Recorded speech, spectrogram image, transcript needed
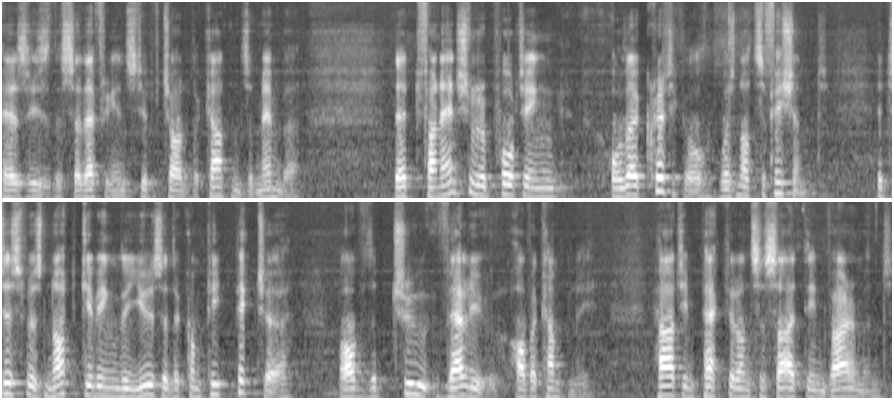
as is the South African Institute of Chartered Accountants a member, that financial reporting, although critical, was not sufficient. It just was not giving the user the complete picture of the true value of a company, how it impacted on society, the environment,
